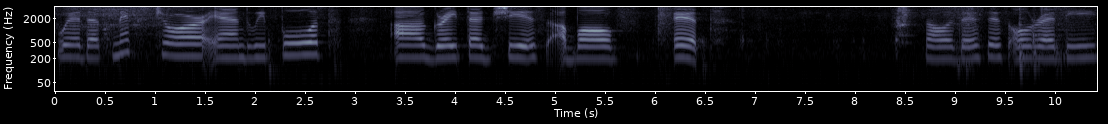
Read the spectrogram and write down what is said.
with that mixture and we put uh, grated cheese above it. So this is already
